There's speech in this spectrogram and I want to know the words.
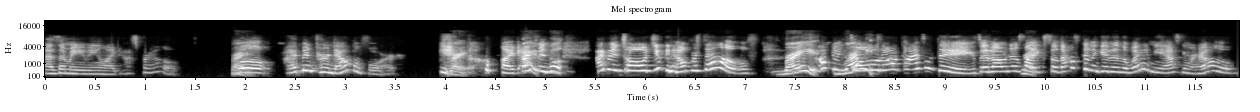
as somebody being like ask for help. Right. well i've been turned down before Right. like right. I've been well, I've been told you can help yourself. Right. I've been right. told all kinds of things. And I'm just right. like, so that's gonna get in the way of me asking for help.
